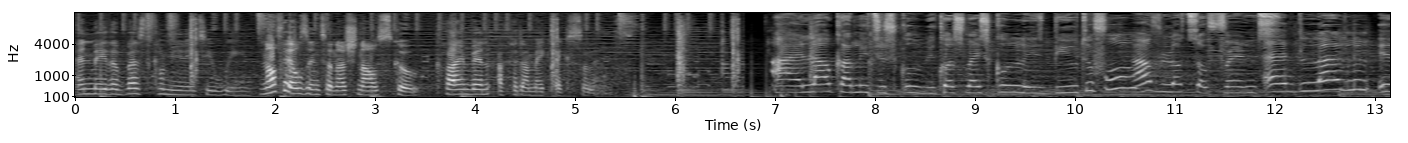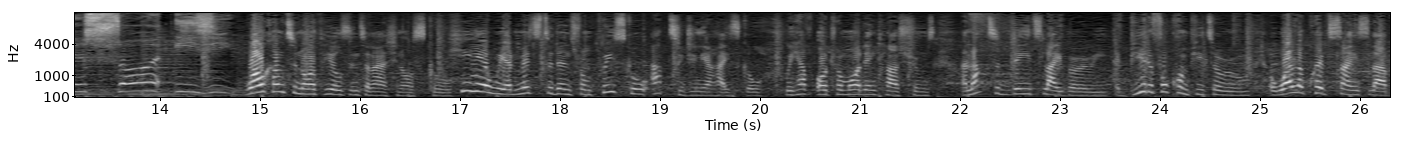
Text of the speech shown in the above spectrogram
and may the best community win. North Hills International School, climbing academic excellence. I love coming to school because my school is beautiful. I have lots of friends and learning is so easy. Welcome to North Hills International School. Here we admit students from preschool up to junior high school. We have ultra-modern classrooms, an up-to-date library, a beautiful computer room, a well-equipped science lab,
